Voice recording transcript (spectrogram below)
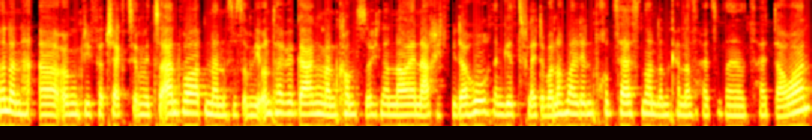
ne, dann äh, irgendwie vercheckt sie irgendwie zu antworten, dann ist es irgendwie untergegangen, dann kommt es durch eine neue Nachricht wieder hoch, dann geht es vielleicht aber nochmal den Prozess ne, und dann kann das halt so seine Zeit dauern.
